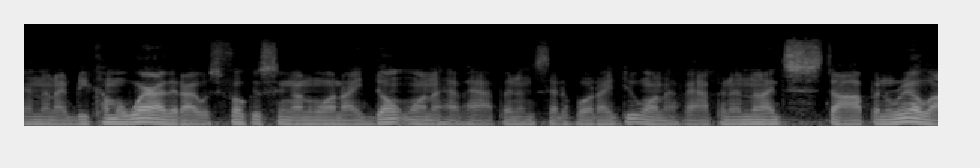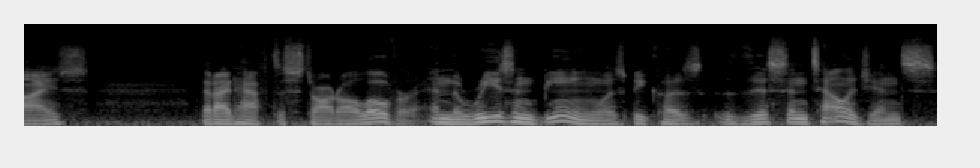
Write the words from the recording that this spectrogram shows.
And then I'd become aware that I was focusing on what I don't want to have happen instead of what I do want to have happen. And I'd stop and realize that I'd have to start all over. And the reason being was because this intelligence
